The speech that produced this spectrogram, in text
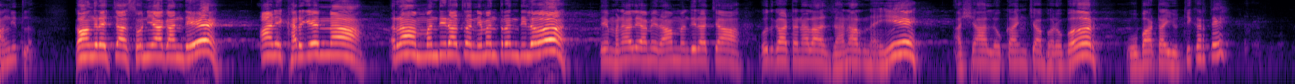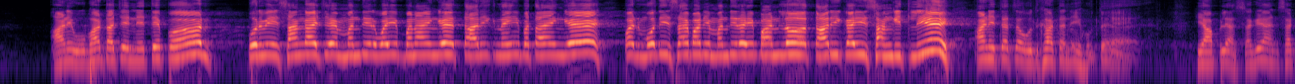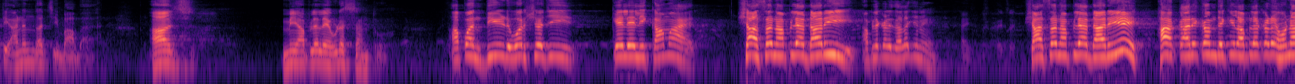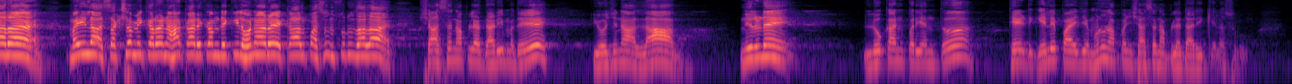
सांगितलं. काँग्रेसच्या सोनिया गांधी आणि खरगेंना राम मंदिराचं निमंत्रण दिलं. ते म्हणाले आम्ही राम मंदिराच्या उद्घाटनाला जाणार नाही. अशा लोकांच्या बरोबर उबाटा युती करते. आणि उभाटाचे नेते पण पूर्वी सांगायचे मंदिर वही बनाएंगे तारीख नाही बताएंगे. पण मोदी साहेबांनी मंदिरही बांधलं तारीखही सांगितली आणि त्याचं उद्घाटनही होतंय. ही आपल्या सगळ्यांसाठी आनंदाची बाब आहे. आज मी आपल्याला एवढंच सांगतो. आपण दीड वर्ष जी केलेली कामं आहेत शासन आपल्या दारी आपल्याकडे झालं की नाही? शासन आपल्या दारी हा कार्यक्रम देखील आपल्याकडे होणार आहे. महिला सक्षमीकरण हा कार्यक्रम देखील होणार आहे. कालपासून सुरू झाला आहे शासन आपल्या दारीमध्ये योजना लाभ निर्णय लोकांपर्यंत थेट गेले पाहिजे म्हणून आपण शासन आपल्या दारी केलं सुरू.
